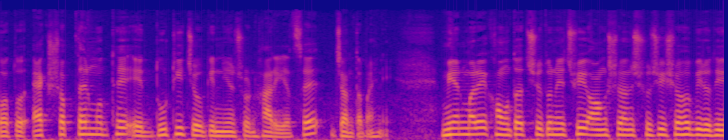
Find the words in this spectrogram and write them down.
গত এক সপ্তাহের মধ্যে এ দুটি চৌকির নিয়ন্ত্রণ হারিয়েছে জান্তা বাহিনী। মিয়ানমারে ক্ষমতাচ্যুত নেত্রী অং সান সুচি সহ বিরোধী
